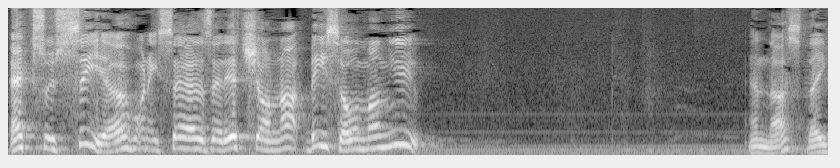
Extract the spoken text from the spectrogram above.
exousia when he says that it shall not be so among you. And thus they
